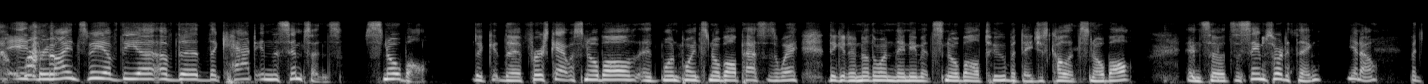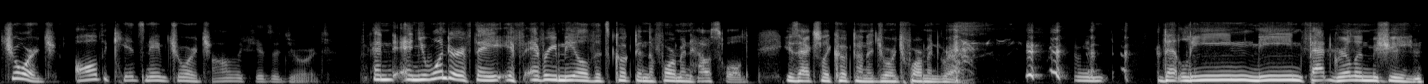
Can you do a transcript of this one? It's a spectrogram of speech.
George. It reminds me of the uh, of the the cat in The Simpsons, Snowball. The the first cat was Snowball. At one point, Snowball passes away. They get another one. They name it Snowball too, but they just call it Snowball. And so it's the same sort of thing you know, but George, all the kids named George. All the kids are George. And and you wonder if they if every meal that's cooked in the Foreman household is actually cooked on a George Foreman grill. I mean, that lean, mean, fat grilling machine.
